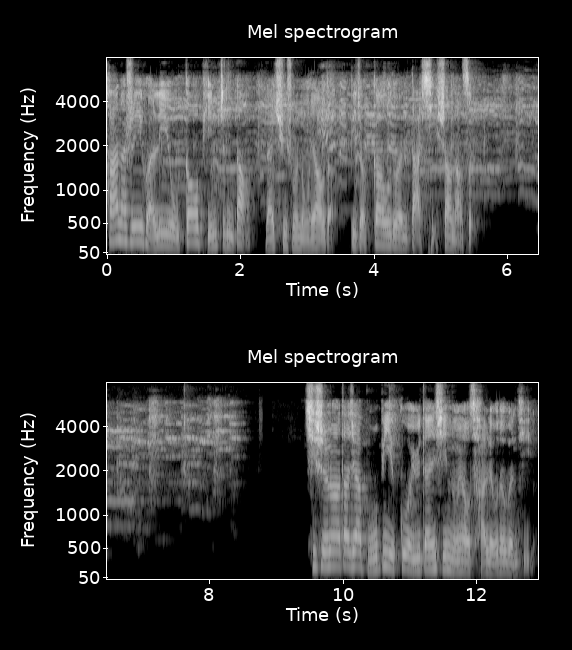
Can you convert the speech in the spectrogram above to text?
它呢是一款利用高频震荡来去除农药的，比较高端大气上档次。其实呢，大家不必过于担心农药残留的问题。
